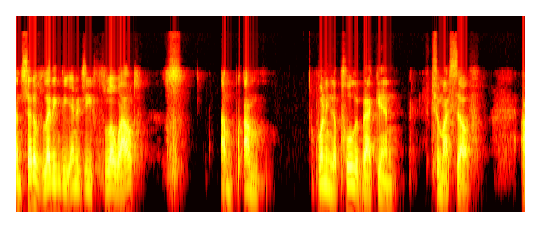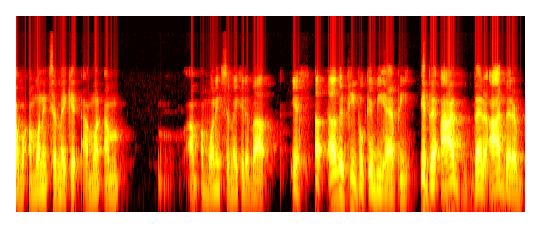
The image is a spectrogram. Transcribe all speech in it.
instead of letting the energy flow out, I'm I'm wanting to pull it back in to myself. I'm, I'm wanting to make it. I'm I'm I'm wanting to make it about if uh, other people can be happy, it be, I better I better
